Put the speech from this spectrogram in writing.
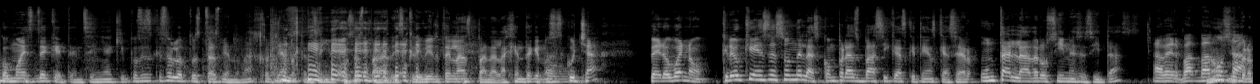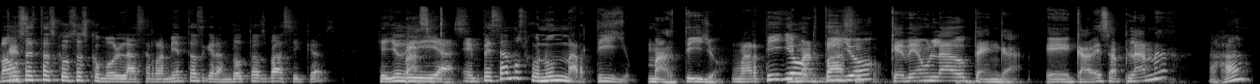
Como este que te enseñé aquí, pues es que solo tú estás viendo, mejor ya no te enseño cosas para describírtelas para la gente que nos escucha. Pero bueno, creo que esas son de las compras básicas que tienes que hacer. Un taladro sí necesitas. A ver, va- vamos, No, a, creo que vamos es- a estas cosas como las herramientas grandotas básicas, que yo diría, empezamos con un martillo. Martillo. Y Martillo. martillo básico. que de un lado tenga eh, cabeza plana Ajá,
